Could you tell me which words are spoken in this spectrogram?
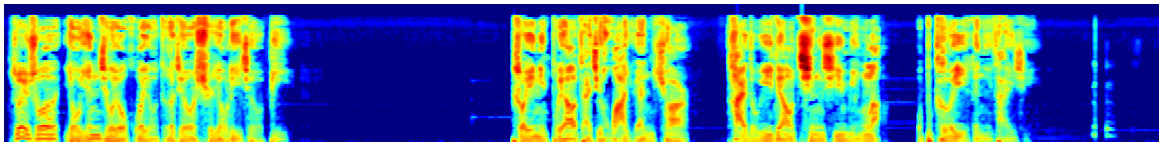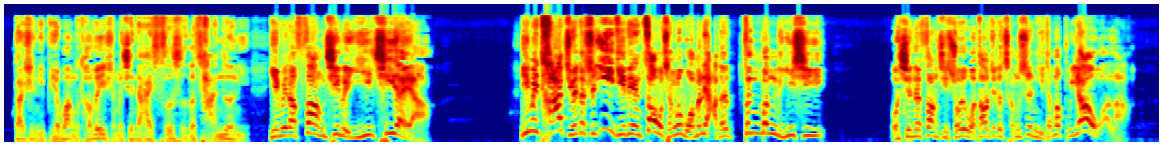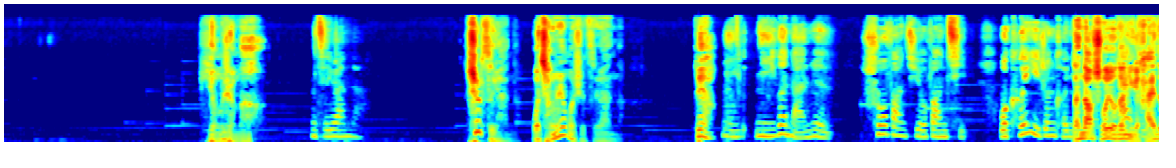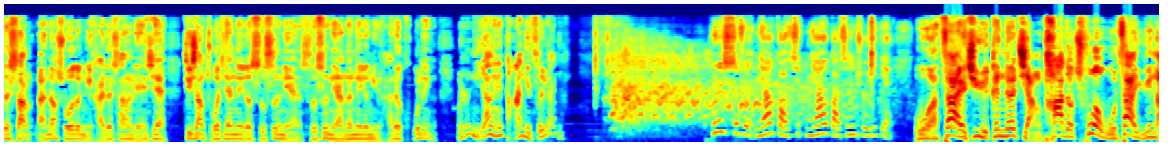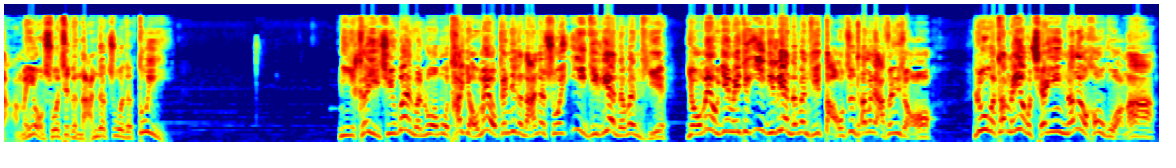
所以说，有因就有果，有得就有失，有利就有弊。所以你不要再去画圆圈儿态度一定要清晰明朗。我不可以跟你在一起。但是你别忘了，他为什么现在还死死的缠着你？因为他放弃了一切呀，因为他觉得是异地恋造成了我们俩的分崩离析。我现在放弃所以，我到这个城市，你他妈不要我了？凭什么？你自愿的。是自愿的，我承认我是自愿的。对呀。你你一个男人说放弃就放弃。我可以认可你。难道所有的女孩子上？难道所有的女孩子上了连线？就像昨天那个十四年、十四年的那个女孩子哭那个，我说你让人打你自愿的。不是师傅，你要搞清，你要搞清楚一点。我再去跟他讲，他的错误在于哪？没有说这个男的做的对。你可以去问问落幕，他有没有跟这个男的说异地恋的问题？有没有因为这异地恋的问题导致他们俩分手？如果他没有前因，能有后果吗？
